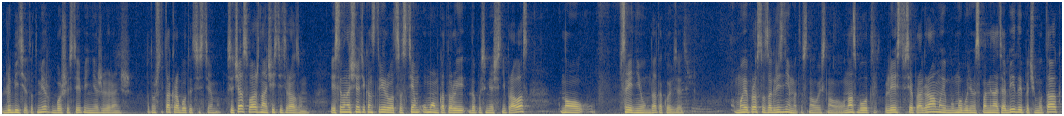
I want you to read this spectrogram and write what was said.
любить этот мир в большей степени, нежели раньше. Потому что так работает система. Сейчас важно очистить разум. Если вы начнете концентрироваться с тем умом, который, допустим, я сейчас не про вас, но средний ум, да, такой взять, мы просто загрязним это снова и снова. У нас будут лезть все программы, мы будем вспоминать обиды, почему так,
